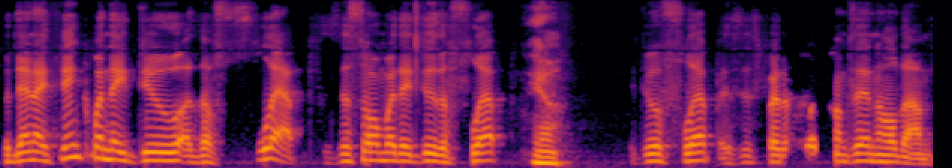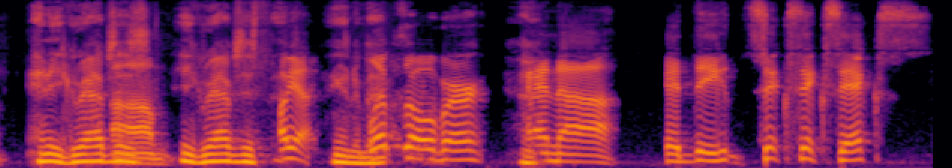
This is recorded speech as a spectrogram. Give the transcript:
But then I think when they do the flip, is this the one where they do the flip? Yeah. Do a flip. Is this where the flip comes in? Hold on. And he grabs his. Um, he grabs his. Oh yeah, in the back. flips over and uh, it, the six six six,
